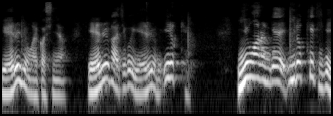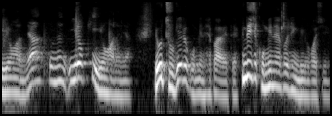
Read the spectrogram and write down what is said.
얘를 이용할 것이냐. 얘를 가지고 얘를 이용, 이렇게. 이용하는 게 이렇게 두 개 이용하느냐 또는 이렇게 이용하느냐. 요 두 개를 고민해 봐야 돼. 근데 이제 고민해 보신 게 이거지.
